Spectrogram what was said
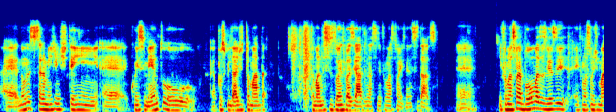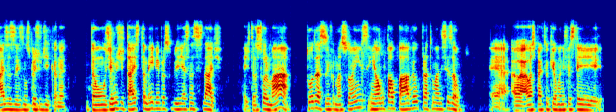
é, não necessariamente a gente tem é, conhecimento ou a é, possibilidade de tomar, tomar decisões baseadas nessas informações, né, nesses dados. É, informação é bom, mas às vezes a informação demais às vezes nos prejudica, né? Então, os gêmeos digitais também vêm para subir essa necessidade, é de transformar todas essas informações em algo palpável para tomar decisão. É, é, é o aspecto que eu manifestei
